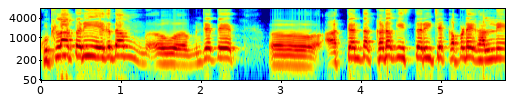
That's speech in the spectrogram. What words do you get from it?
कुठला तरी एकदम म्हणजे ते अत्यंत कडक इस्त्रीचे कपडे घालणे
